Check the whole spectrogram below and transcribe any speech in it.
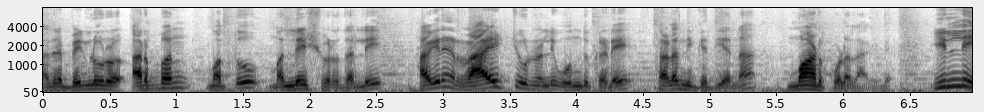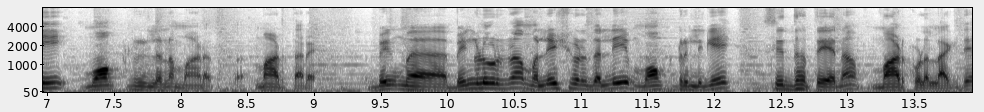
ಅಂದರೆ ಬೆಂಗಳೂರು ಅರ್ಬನ್ ಮತ್ತು ಮಲ್ಲೇಶ್ವರದಲ್ಲಿ ಹಾಗೆಯೇ ರಾಯಚೂರಿನಲ್ಲಿ ಒಂದು ಕಡೆ ಸ್ಥಳ ನಿಗದಿಯನ್ನು ಮಾಡಿಕೊಳ್ಳಲಾಗಿದೆ. ಇಲ್ಲಿ ಮಾಕ್ ಡ್ರಿಲ್ಲನ್ನು ಮಾಡ, ಮಾಡ್ತಾರೆ. ಬೆಂಗಳೂರಿನ ಮಲ್ಲೇಶ್ವರದಲ್ಲಿ ಮಾಕ್ ಡ್ರಿಲ್ಗೆ ಸಿದ್ಧತೆಯನ್ನು ಮಾಡಿಕೊಳ್ಳಲಾಗಿದೆ.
